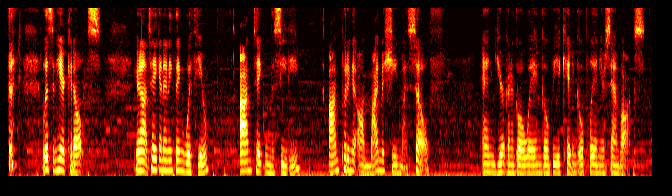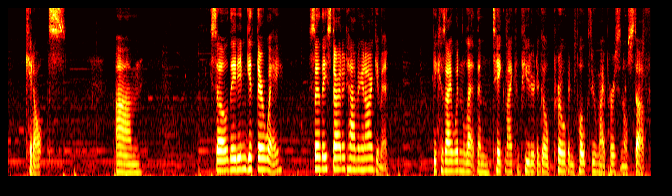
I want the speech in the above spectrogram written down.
Listen here, kidults. You're not taking anything with you. I'm taking the CD. I'm putting it on my machine myself. And you're going to go away and go be a kid and go play in your sandbox. Kidults. Um, so they didn't get their way. So they started having an argument because I wouldn't let them take my computer to go probe and poke through my personal stuff,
